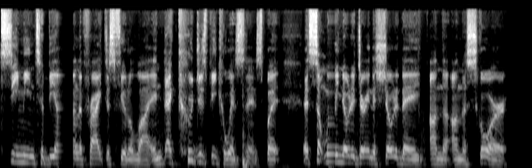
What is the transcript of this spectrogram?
seeming to be on the practice field a lot, and that could just be coincidence. But it's something we noted during the show today on the on the score.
